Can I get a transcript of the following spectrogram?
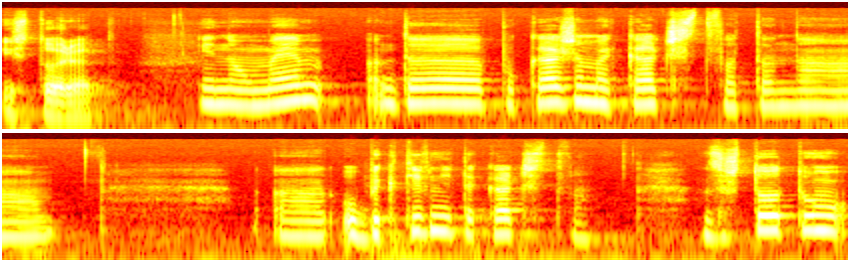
историята. И не умеем да покажем качествата на а, обективните качества. Защото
